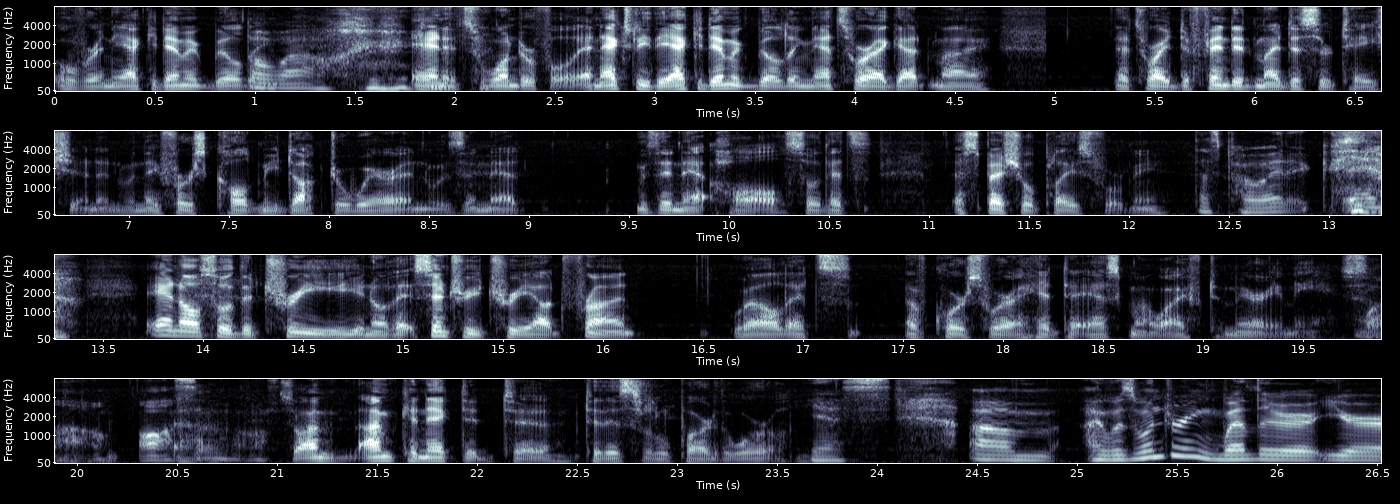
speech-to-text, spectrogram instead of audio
over in the academic building. Oh wow! and it's wonderful. And actually, the academic building that's where I got my, that's where I defended my dissertation. And when they first called me Dr. Warren, was in that was in that hall. So that's a special place for me. That's poetic. And, Yeah. and also the tree, you know, that century tree out front. Well, that's of course where I had to ask my wife to marry me. So, Wow. uh, Awesome. awesome. so I'm I'm connected to to this little part of the world. Yes. Um, I was wondering whether your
